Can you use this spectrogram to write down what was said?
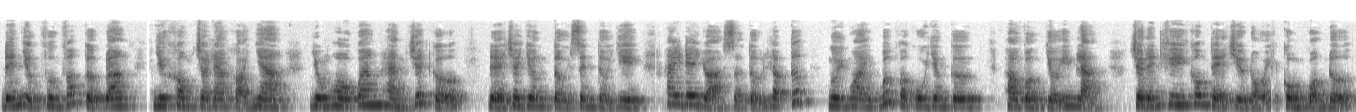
đến những phương pháp cực đoan như không cho ra khỏi nhà, dùng hồ quang hàng chết cửa để cho dân tự sinh tự diệt hay đe dọa sự tử lập tức người ngoài bước vào khu dân cư. Họ vẫn giữ im lặng cho đến khi không thể chịu nổi cùng quận nữa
